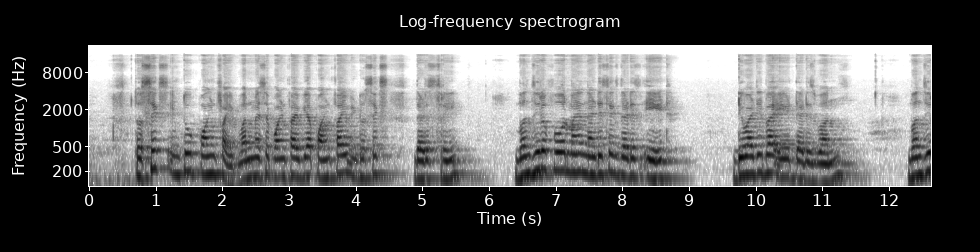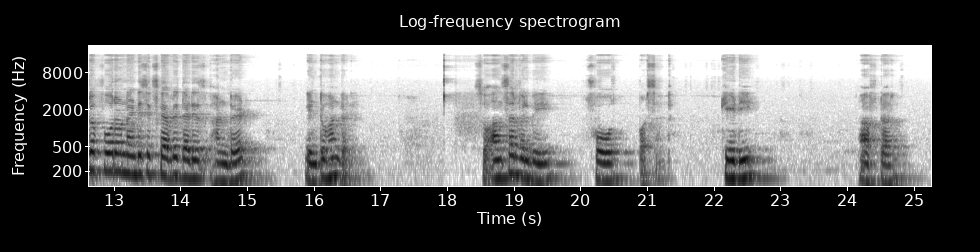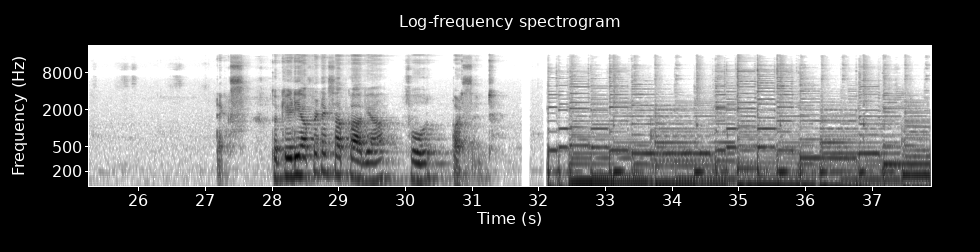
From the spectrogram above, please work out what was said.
तो six into point five, one में से पॉइंट फाइव गया, point five into six that is 3 104 minus 96 that is 8 divided by 8 that is 1 104 or 96 का average, that is 100 into 100 so answer will be 4%. KD after tax तो KD after tax आपका आ गया 4 percent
